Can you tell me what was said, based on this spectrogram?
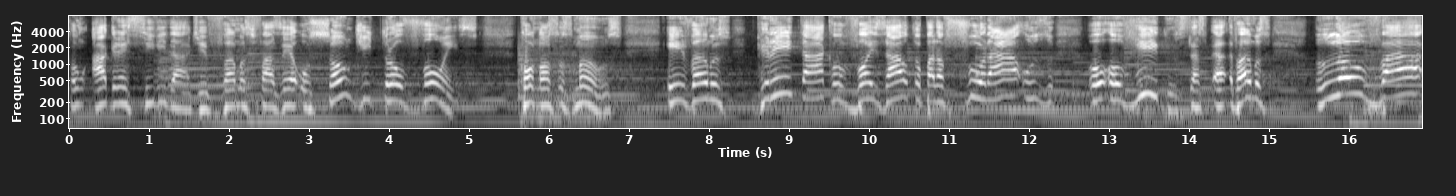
com agressividade. Vamos fazer o som de trovões com nossas mãos e vamos gritar com voz alta para furar os ouvidos. Eh, vamos louvar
